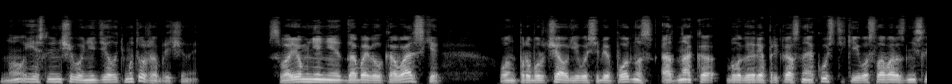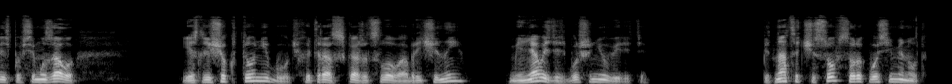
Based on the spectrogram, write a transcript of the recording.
но если ничего не делать, мы тоже обречены. Свое мнение добавил Ковальский, он пробурчал его себе под нос, однако, благодаря прекрасной акустике, его слова разнеслись по всему залу. «Если еще кто-нибудь хоть раз скажет слово «обречены», меня вы здесь больше не увидите». Пятнадцать часов сорок восемь минут.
